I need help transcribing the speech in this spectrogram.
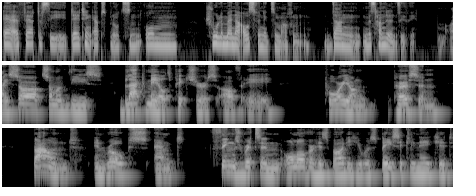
Er erfährt, dass sie Dating-Apps benutzen, um schwule Männer ausfindig zu machen. Dann misshandeln sie sie. I saw some of these blackmailed pictures of a poor young person bound in ropes and things written all over his body. He was basically naked.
